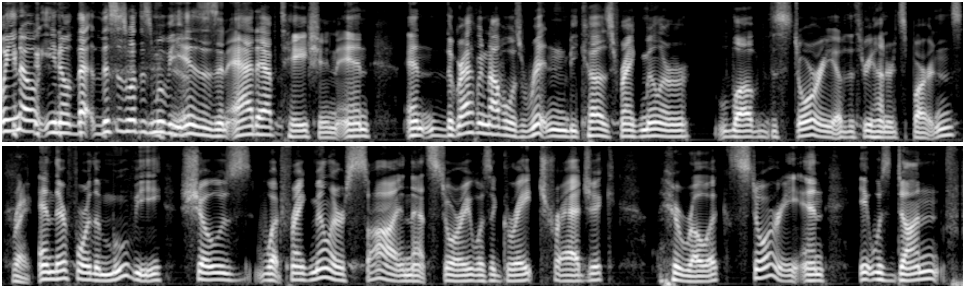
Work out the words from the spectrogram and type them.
well, you know, you know that this is what this movie is is an adaptation and and the graphic novel was written because Frank Miller loved the story of the 300 Spartans. Right. And therefore the movie shows what Frank Miller saw in that story was a great tragic heroic story and it was done f-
